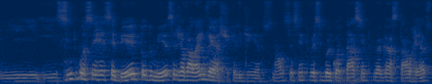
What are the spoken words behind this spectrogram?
E, e assim que você receber, todo mês, você já vai lá e investe aquele dinheiro, senão você sempre vai se boicotar, sempre vai gastar o resto.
